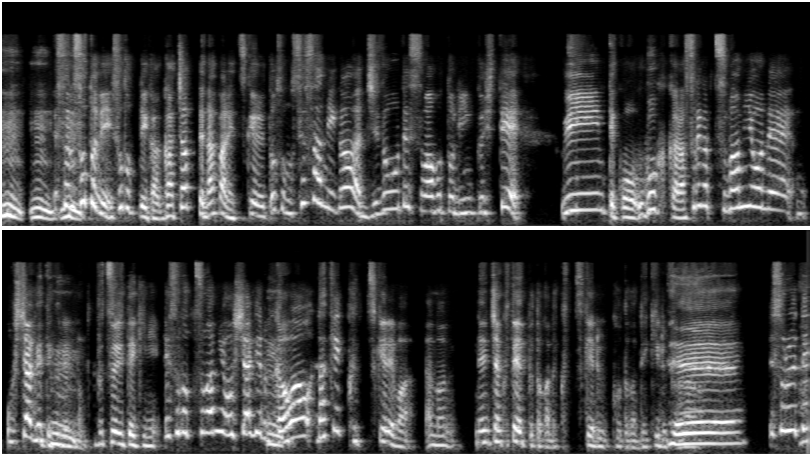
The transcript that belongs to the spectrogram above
うんうんでそれ外に、外っていうかガチャって中につけると、そのセサミが自動でスマホとリンクして、ウィーンってこう動くから、それがつまみをね、押し上げてくれるの、うん。物理的に。で、そのつまみを押し上げる側だけくっつければ、あの、粘着テープとかでくっつけることができるから。で、それで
